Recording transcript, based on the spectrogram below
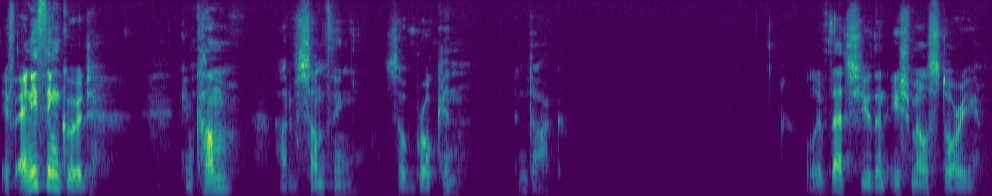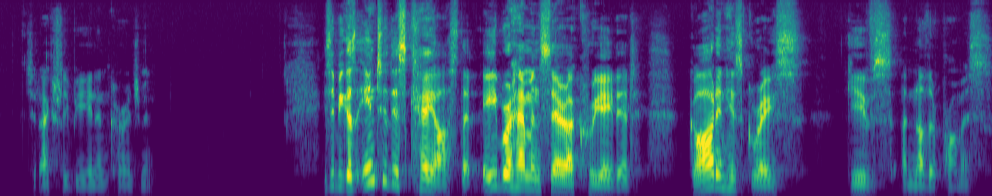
if anything good can come out of something so broken and dark. Well, if that's you, then Ishmael's story should actually be an encouragement. You see, because into this chaos that Abraham and Sarah created, God in His grace gives another promise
